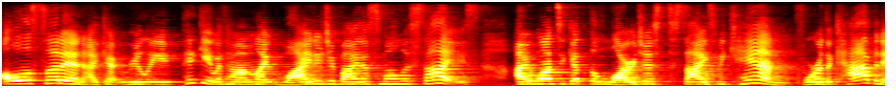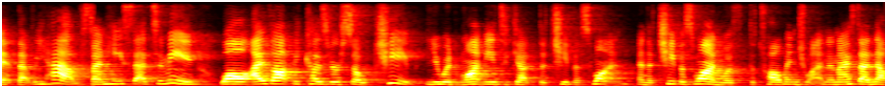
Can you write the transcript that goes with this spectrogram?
all of a sudden, I get really picky with him. I'm like, why did you buy the smallest size? I want to get the largest size we can for the cabinet that we have. And he said to me, well, I thought because you're so cheap, you would want me to get the cheapest one. And the cheapest one was the 12 inch one. And I said, no,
